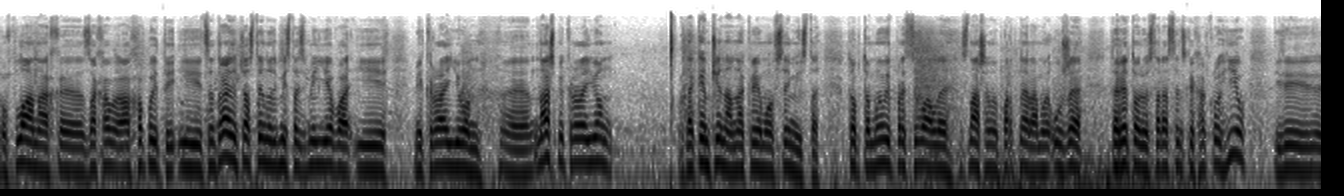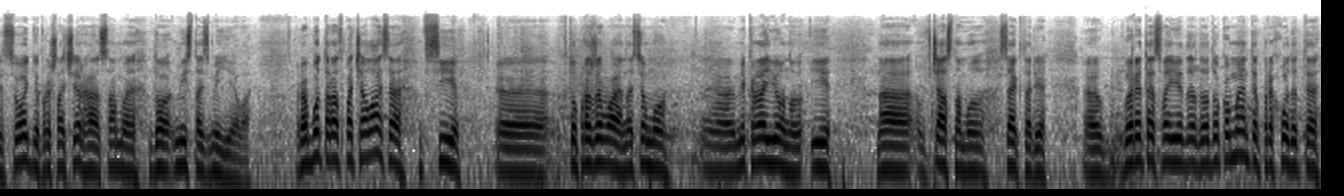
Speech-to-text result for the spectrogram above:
в планах е, захо- охопити і центральну частину міста Змієва, і мікрорайон, е, наш мікрорайон. Таким чином накриємо все місто. Тобто ми відпрацювали з нашими партнерами уже територію старостинських округів, і сьогодні прийшла черга саме до міста Змієва. Робота розпочалася. Всі, е, хто проживає на цьому е, мікрорайону і на вчасному секторі, е, берете свої документи, приходите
